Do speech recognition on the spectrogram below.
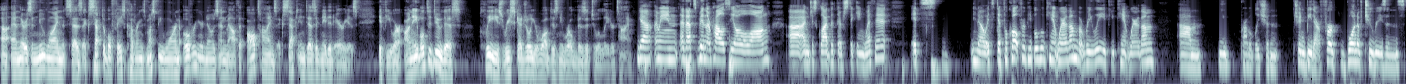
uh, and there is a new line that says acceptable face coverings must be worn over your nose and mouth at all times except in designated areas. If you are unable to do this, please reschedule your Walt Disney World visit to a later time. Yeah, I mean, that's been their policy all along. Uh, I'm just glad that they're sticking with it. It's, you know, it's difficult for people who can't wear them, but really, if you can't wear them, um, you probably shouldn't shouldn't be there for one of two reasons.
